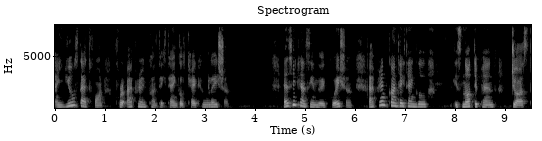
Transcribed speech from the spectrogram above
and use that one for apparent contact angle calculation. As you can see in the equation, apparent contact angle is not depend just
